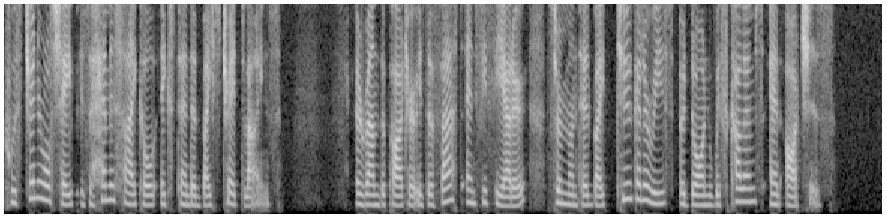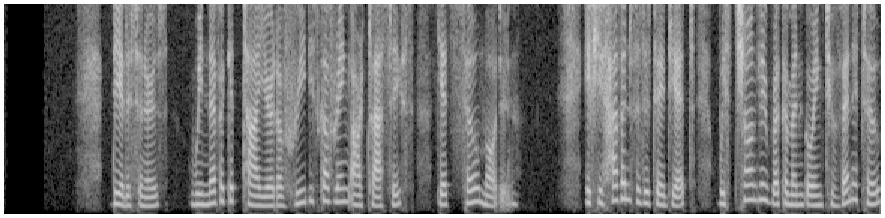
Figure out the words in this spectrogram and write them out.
whose general shape is a hemicycle extended by straight lines. Around the Prater is a vast amphitheatre surmounted by two galleries adorned with columns and arches. Dear listeners, we never get tired of rediscovering our classics, yet so modern. If you haven't visited yet, we strongly recommend going to Veneto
